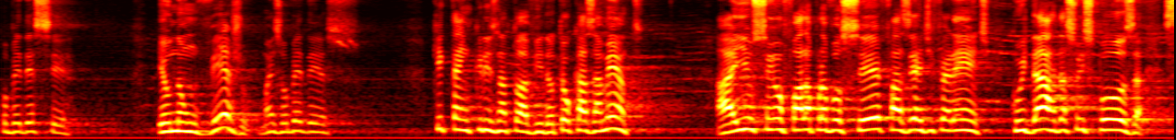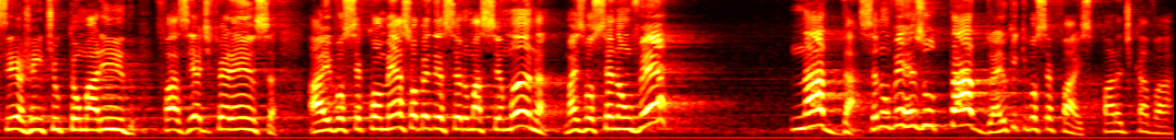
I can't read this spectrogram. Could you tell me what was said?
Obedecer. Eu não vejo, mas obedeço. O que está em crise na tua vida? O teu casamento? Aí o Senhor fala para você fazer diferente, cuidar da sua esposa, ser gentil com teu marido, fazer a diferença. Aí você começa a obedecer uma semana, mas você não vê nada, você não vê resultado. Aí o que, que você faz? Para de cavar.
